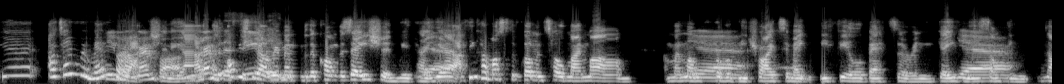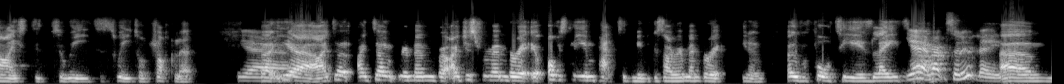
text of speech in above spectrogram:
Yeah, I don't remember, You remember? actually. I- remember obviously, I remember the conversation with her. Yeah. Yeah. I think I must have gone and told my mom, and my mom Yeah. probably tried to make me feel better and gave me something nice to, to eat, a sweet or chocolate. Yeah, But yeah, I don't, I don't remember. I just remember it. It obviously impacted me because I remember it. You know, over forty years later. yeah, absolutely. Um,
